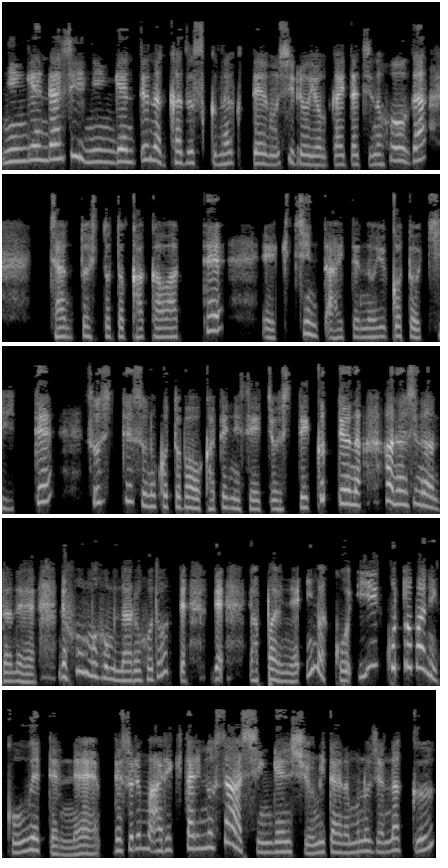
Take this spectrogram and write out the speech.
人間らしい人間っていうのは数少なくて、むしろ妖怪たちの方が、ちゃんと人と関わって、えー、きちんと相手の言うことを聞いて、そしてその言葉を糧に成長していくっていうような話なんだね。で、ふむふむなるほどって。で、やっぱりね、今こう、いい言葉にこう植えてんね。で、それもありきたりのさ、信玄集みたいなものじゃなく、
